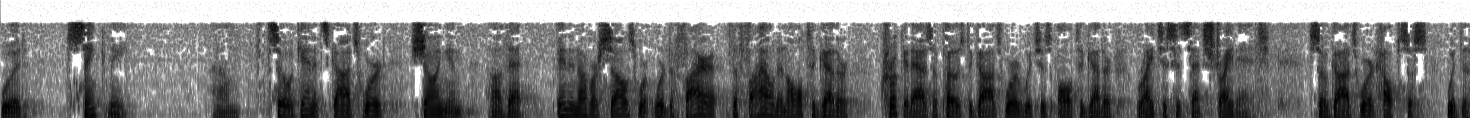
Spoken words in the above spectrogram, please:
would sink me. Um, so again, it's God's word showing him uh, that in and of ourselves we're, we're defiled, and altogether crooked as opposed to God's word, which is altogether righteous. It's that straight edge. So God's word helps us with the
